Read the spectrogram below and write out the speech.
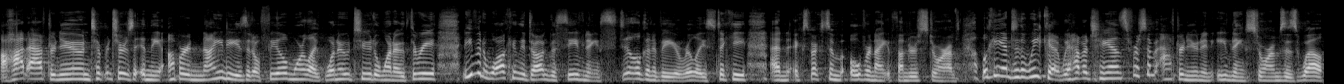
A hot afternoon, temperatures in the upper 90s. It'll feel more like 102 to 103. Even walking the dog this evening still going to be really sticky and expect some overnight thunderstorms. Looking into the weekend, we have a chance for some afternoon and evening storms as well.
